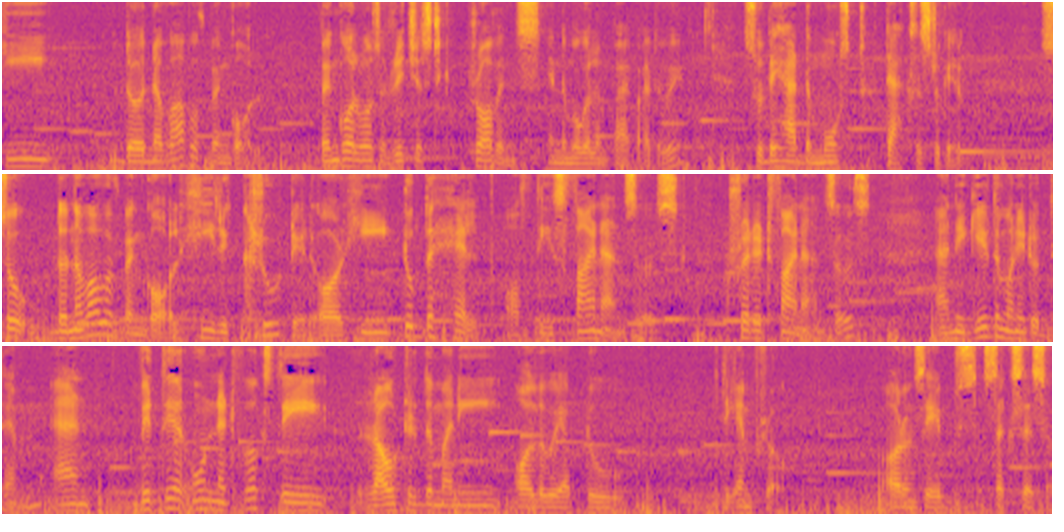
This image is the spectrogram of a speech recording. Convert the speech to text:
he, the Nawab of Bengal, Bengal was the richest province in the Mughal Empire, by the way. So they had the most taxes to give. So the Nawab of Bengal, he recruited or he took the help of these financiers, credit financiers, and he gave the money to them. And with their own networks, they routed the money all the way up to the emperor, Aurangzeb's successor.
